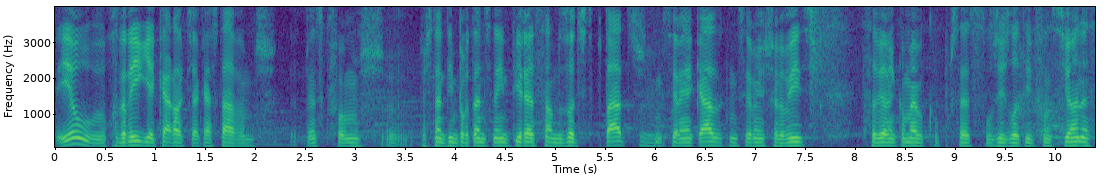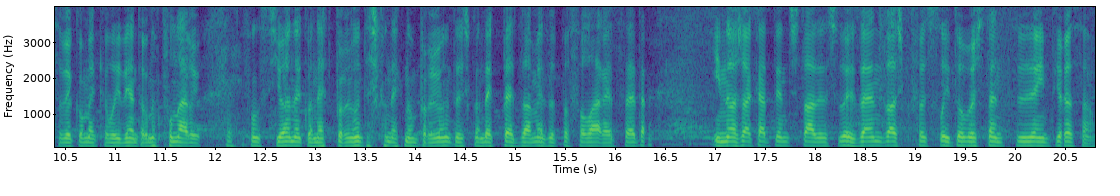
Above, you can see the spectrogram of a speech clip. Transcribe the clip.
eu, o Rodrigo e a Carla, que já cá estávamos, penso que fomos ah, bastante importantes na interação dos outros deputados, uhum. conhecerem a casa, conhecerem os serviços, saberem como é que o processo legislativo funciona, saber como é que ali dentro no plenário funciona, quando é que perguntas, quando é que não perguntas, quando é que pedes à mesa para falar, etc. E nós já cá tendo estado esses dois anos, acho que facilitou bastante a interação.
